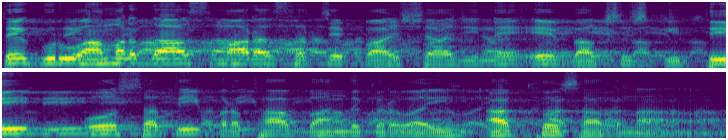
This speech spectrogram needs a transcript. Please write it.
ਤੇ ਗੁਰੂ ਅਮਰਦਾਸ ਮਹਾਰਾਜ ਸੱਚੇ ਪਾਤਸ਼ਾਹ ਜੀ ਨੇ ਇਹ ਬਖਸ਼ਿਸ਼ ਕੀਤੀ ਉਹ ਸਤੀ ਪ੍ਰਥਾ ਬੰਦ ਕਰਵਾਈ। ਆਖੋ ਸਤਨਾਮ।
